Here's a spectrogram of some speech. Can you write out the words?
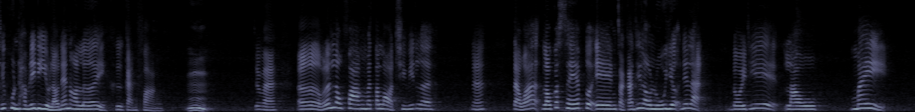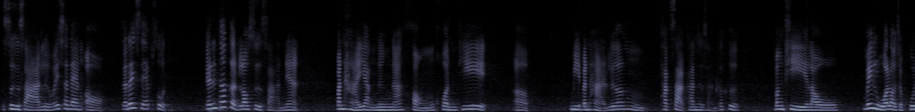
ที่คุณทำได้ดีอยู่แล้วแน่นอนเลย คือการฟัง อืมใช่ไหมเออเพราะฉะนั้นเราฟังมาตลอดชีวิตเลยนะ แต่ว่าเราก็เซฟตัวเองจากการที่เรารู้เยอะนี่แหละ โดยที่เราไม่สื่อสารหรือไม่แสดงออก จะได้เซฟสุดงั้นถ้าเกิดเราสื่อสารเนี่ยปัญหาอย่างหนึ่งนะของคนที่เอ่อมีปัญหาเรื่องทักษะการสื่อสารก็คือ บางทีเราไม่รู้ว่าเราจะพูด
